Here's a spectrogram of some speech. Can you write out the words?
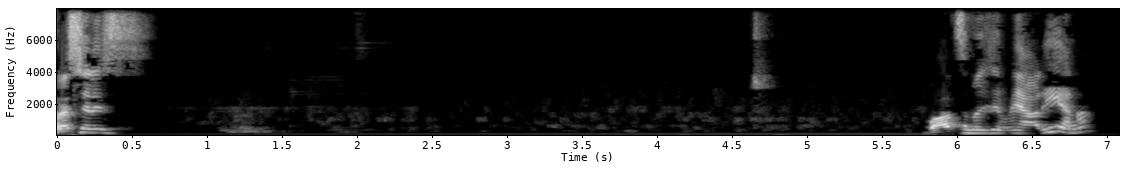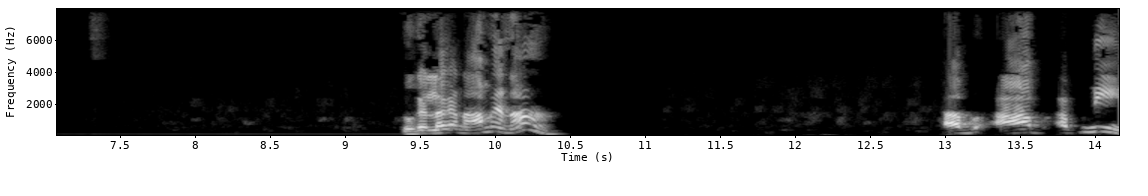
کوشچن از بات سمجھ میں آ رہی ہے نا کیونکہ اللہ کا نام ہے نا اب آپ اپنی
